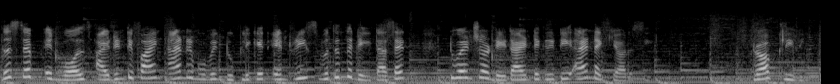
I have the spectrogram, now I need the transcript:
This step involves identifying and removing duplicate entries within the dataset to ensure data integrity and accuracy. Drop cleaning.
